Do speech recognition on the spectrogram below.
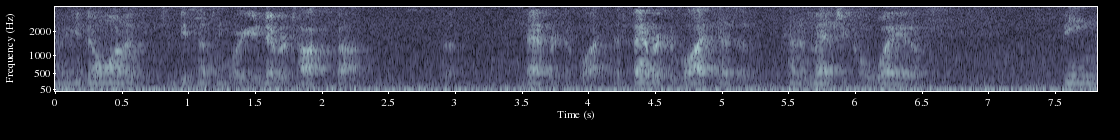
You know, you don't want it to be something where you never talk about the fabric of life. The fabric of life has a kind of magical way of being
